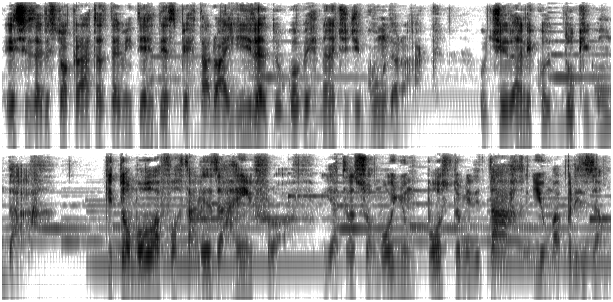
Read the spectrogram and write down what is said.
estes aristocratas devem ter despertado a ira do governante de Gundarak, o tirânico Duque Gundar, que tomou a fortaleza Heimfroth e a transformou em um posto militar e uma prisão.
